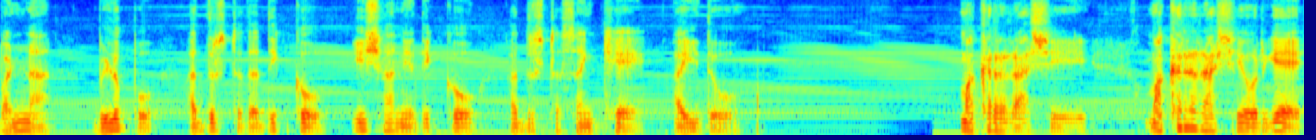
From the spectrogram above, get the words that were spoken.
ಬಣ್ಣ, ಬಿಳುಪು, ಅದೃಷ್ಟದ ದಿಕ್ಕು, ಈಶಾನ್ಯ ದಿಕ್ಕು, ಅದೃಷ್ಟ ಸಂಖ್ಯೆ ಐದು. ಮಕರ ರಾಶಿ. ಮಕರ ರಾಶಿಯವರಿಗೆ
